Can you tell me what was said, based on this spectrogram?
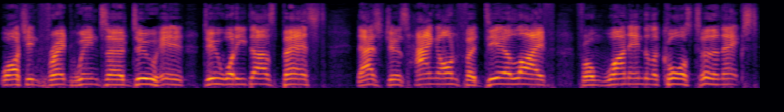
watching Fred Winter do his, do what he does best. That's just hang on for dear life from one end of the course to the next,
